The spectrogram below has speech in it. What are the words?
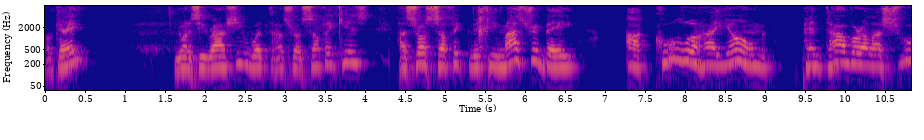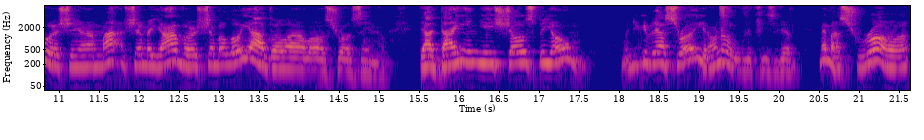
Okay? You want to see Rashi, what Hasra safek is? Hasra safek, V'chi Be Akulu Hayom Pentavor Al Ashvur Shema Yavor Shema Lo Yavor Al Asra Senu. Dadayin Yeshos B'yom. When you give the Asra, you don't know if he's there. Remember, Asra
